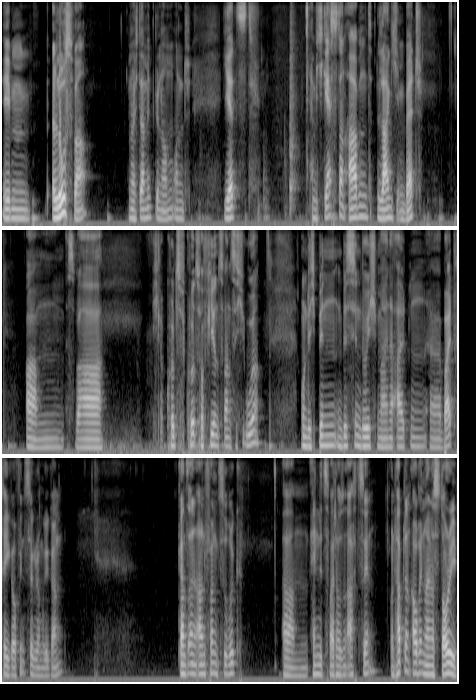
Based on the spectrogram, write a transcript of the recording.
eben los war und euch da mitgenommen. Und jetzt habe ich gestern Abend lag ich im Bett. Ähm, es war, ich glaube, kurz, kurz vor 24 Uhr. Und ich bin ein bisschen durch meine alten äh, Beiträge auf Instagram gegangen. Ganz an den Anfang zurück ähm, Ende 2018 und habe dann auch in meiner Story,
